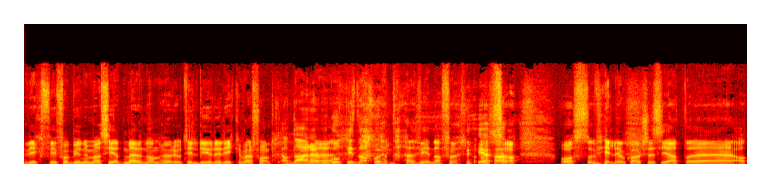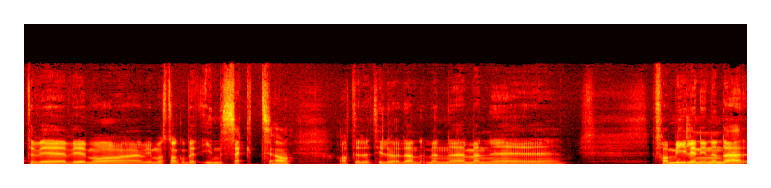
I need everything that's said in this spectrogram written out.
vi, vi, får begynne med å si at maurene hører jo til dyreriket, i hvert fall. Ja, der er du godt innafor. der er vi innafor. Og så vil jeg jo kanskje si at, at vi, vi, må, vi, må, snakke om et insekt. Ja. At det tilhører den. Men, men uh, familien innen der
